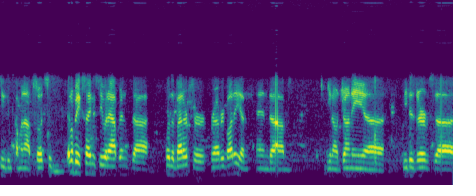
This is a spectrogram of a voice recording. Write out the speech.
season coming up. So it's just it'll be exciting to see what happens uh, for the better for for everybody, and and um, you know Johnny uh, he deserves uh,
